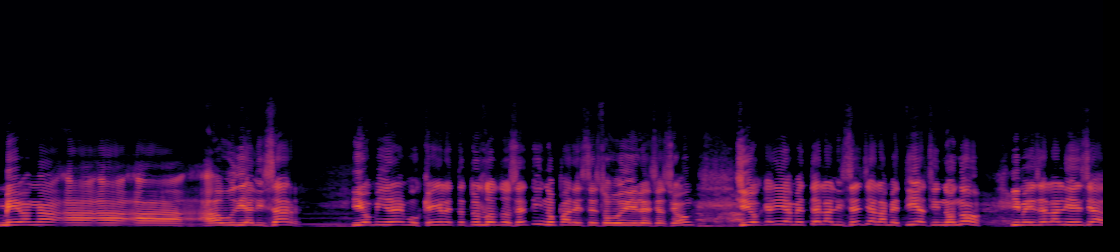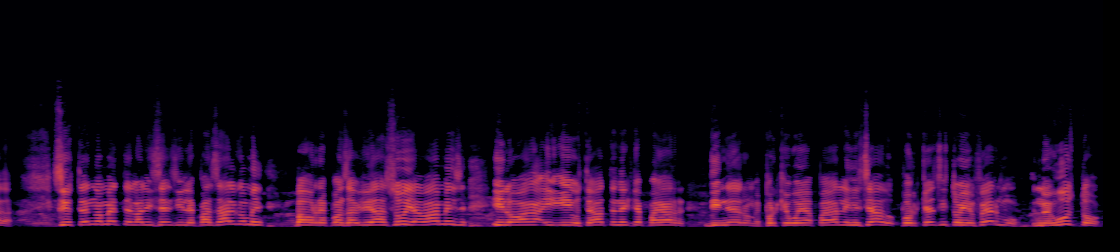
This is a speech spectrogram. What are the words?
me iban a, a, a, a audializar. Y yo miré, busqué en el estatuto de los docentes y no parece eso utilización. Si yo quería meter la licencia, la metía, si no, no. Y me dice la licenciada, si usted no mete la licencia y le pasa algo, me, bajo responsabilidad suya, va, me dice, y, lo van y, usted va a tener que pagar dinero. ¿Por qué voy a pagar, licenciado? ¿Por qué si estoy enfermo? No es justo.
